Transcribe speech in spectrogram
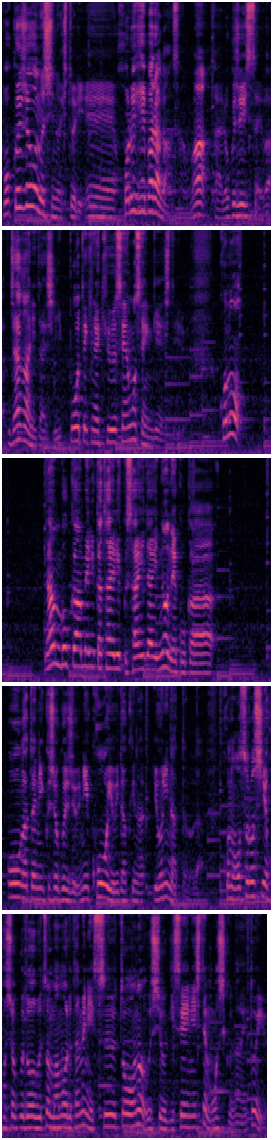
牧場主の一人、えー、ホルヘ・バラガンさんは61歳はジャガーに対し一方的な休戦を宣言している。この南北アメリカ大陸最大の猫科大型肉食獣に好意を抱くようになったのだ。この恐ろしい捕食動物を守るために数頭の牛を犠牲にしても惜しくないという。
